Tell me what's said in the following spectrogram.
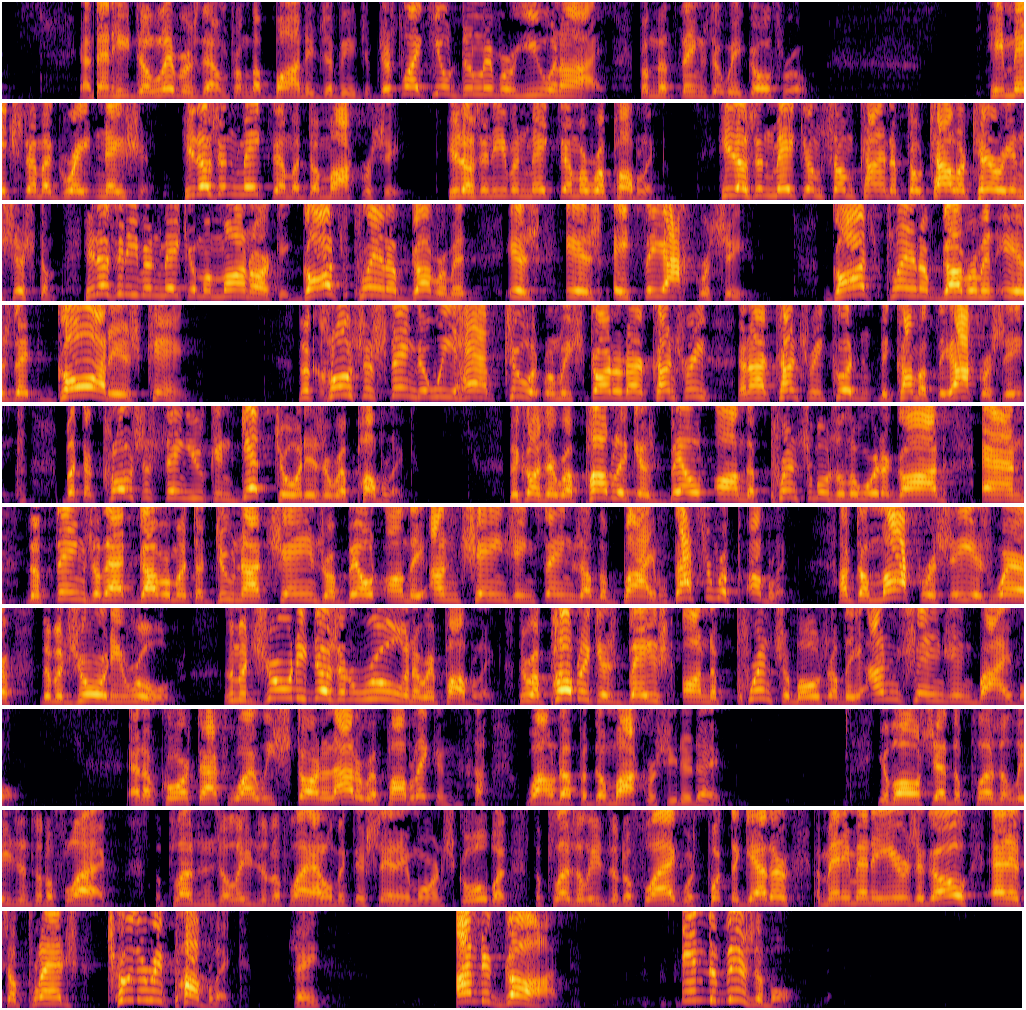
And then he delivers them from the bondage of Egypt, just like he'll deliver you and I from the things that we go through. He makes them a great nation. He doesn't make them a democracy, he doesn't even make them a republic. He doesn't make him some kind of totalitarian system. He doesn't even make him a monarchy. God's plan of government is, is a theocracy. God's plan of government is that God is king. The closest thing that we have to it when we started our country, and our country couldn't become a theocracy, but the closest thing you can get to it is a republic. Because a republic is built on the principles of the Word of God, and the things of that government that do not change are built on the unchanging things of the Bible. That's a republic. A democracy is where the majority rules. The majority doesn't rule in a republic. The republic is based on the principles of the unchanging Bible. And of course, that's why we started out a republic and wound up a democracy today. You've all said the pleasant allegiance to the flag. The pledge of allegiance to the flag, I don't think they say it anymore in school, but the pledge of allegiance to the flag was put together many, many years ago, and it's a pledge to the republic, see, under God, indivisible,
